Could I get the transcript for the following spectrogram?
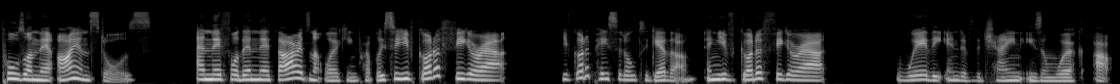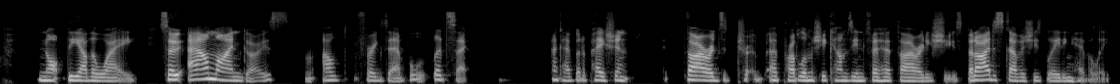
pulls on their iron stores and therefore then their thyroid's not working properly. So you've got to figure out you've got to piece it all together and you've got to figure out where the end of the chain is and work up, not the other way. So our mind goes, I'll for example, let's say okay, I've got a patient thyroid's a, tr- a problem she comes in for her thyroid issues, but I discover she's bleeding heavily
